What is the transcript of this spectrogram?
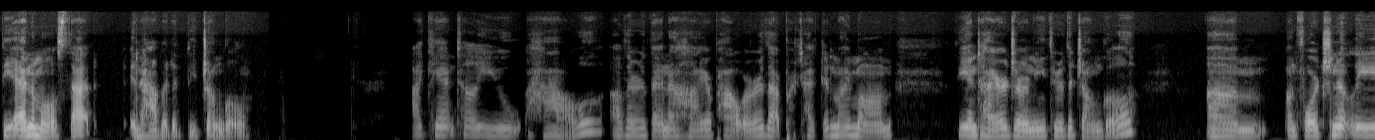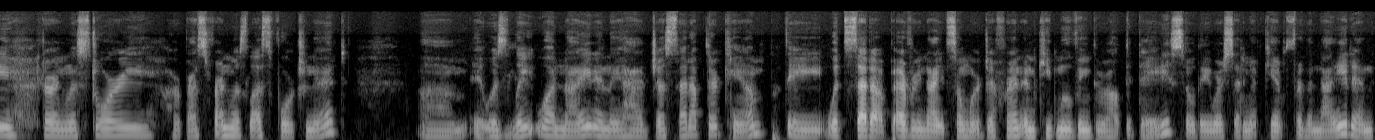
the animals that inhabited the jungle. I can't tell you how, other than a higher power that protected my mom the entire journey through the jungle. Um, unfortunately, during this story, her best friend was less fortunate. Um, it was late one night and they had just set up their camp. They would set up every night somewhere different and keep moving throughout the day. So they were setting up camp for the night and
